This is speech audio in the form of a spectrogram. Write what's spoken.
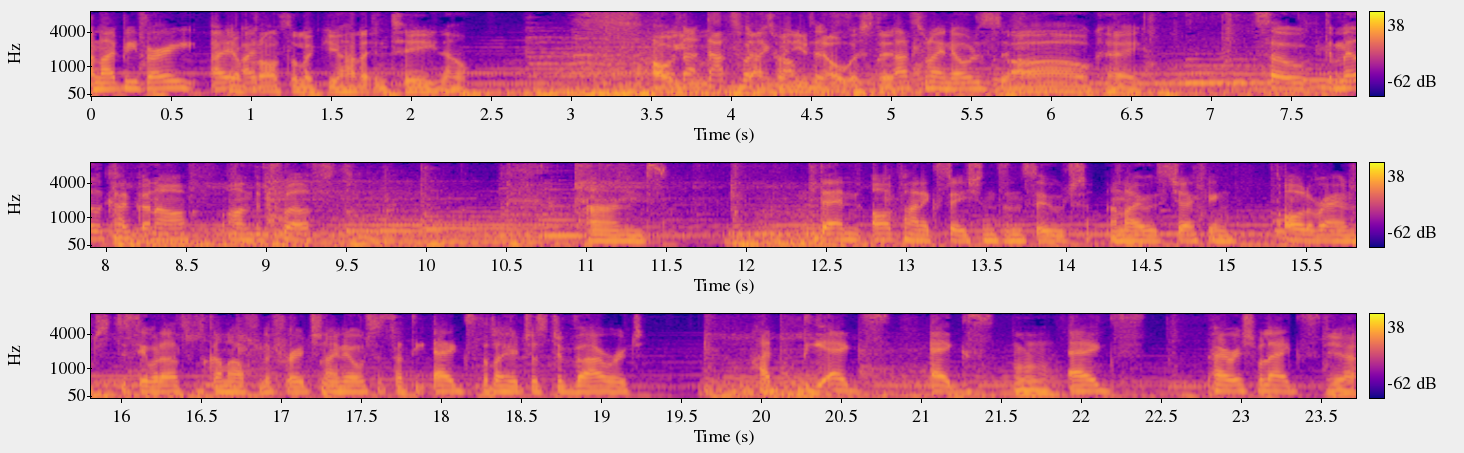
And I'd be very. I, Yeah, but I, also like you had it in tea, no? Oh, you, that- that's when, I when you clocked noticed it. That's when I noticed it. Ah, okay. So the milk had gone off on the 12th. And then all panic stations ensued. And I was checking all around to see what else was gone off in the fridge. And I noticed that the eggs that I had just devoured had the eggs, eggs, eggs, perishable eggs. Yeah.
